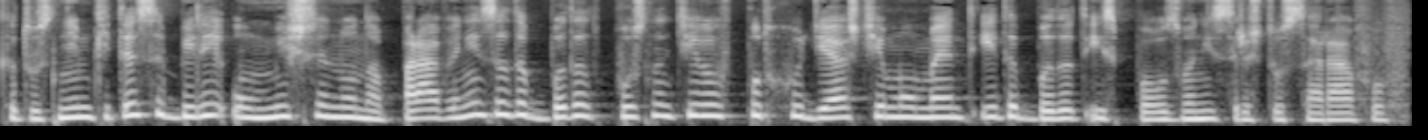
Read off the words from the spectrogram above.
като снимките са били умишлено направени, за да бъдат пуснати в подходящия момент и да бъдат използвани срещу Сарафов.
